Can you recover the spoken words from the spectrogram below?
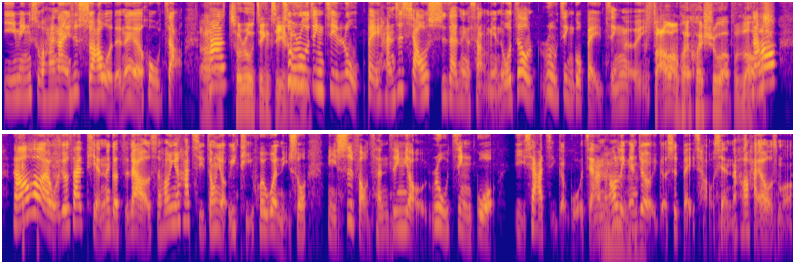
移民署，还哪里去刷我的那个护照，他呃出入境记录，出入境记录，北韩是消失在那个上面的，我只有入境过北京而已。法网恢恢，疏而不漏啊。然后，然后后来我就在填那个资料的时候，因为它其中有一题会问你说你是否曾经有入境过以下几个国家，然后里面就有一个是北朝鲜，然后还有什么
